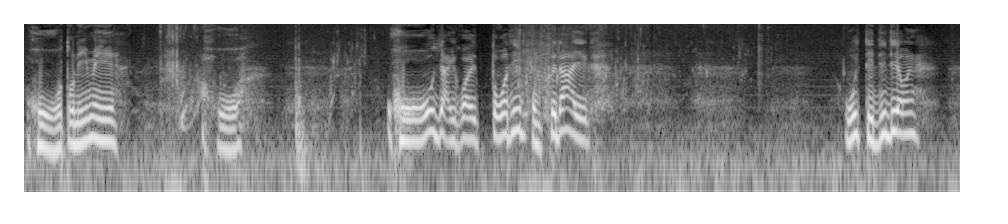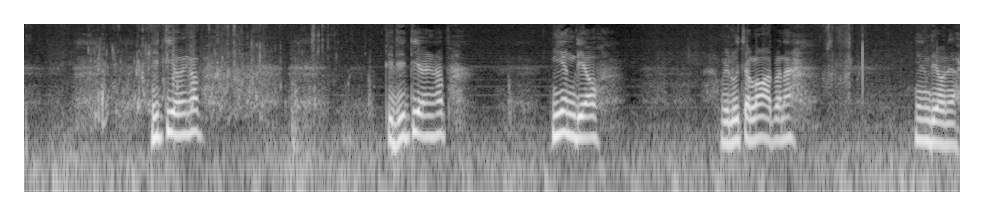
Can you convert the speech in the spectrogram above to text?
โอ้โห ตัวนี้มี โอ้โห โอ้โห ใหญ่กว่าตัวที่ผมเคยได้อีกอุ้ยติดนิดเดียวเอง นิดเดียวเองครับ ติดนิดเดียวเองครับนี่อย่างเดียว ไม่รู้จะรอดปะนะอย่างเดียวเนี่ย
